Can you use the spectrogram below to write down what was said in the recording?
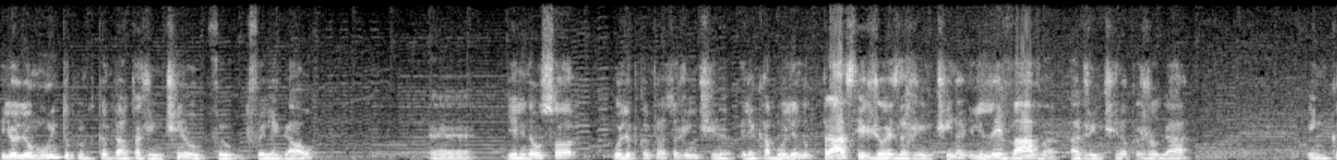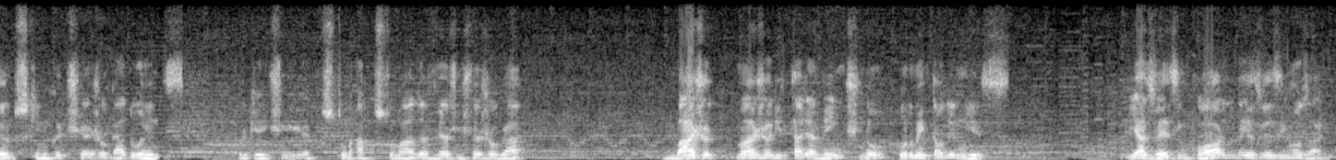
Ele olhou muito para o campeonato argentino, foi, o que foi legal é, e ele não só olhou para o campeonato argentino, ele acabou olhando para as regiões da Argentina, ele levava a Argentina para jogar em cantos que nunca tinha jogado antes. Porque a gente é acostumado a ver a Argentina jogar major, majoritariamente no Monumental de Nunes. E às vezes em Córdoba e às vezes em Rosário.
